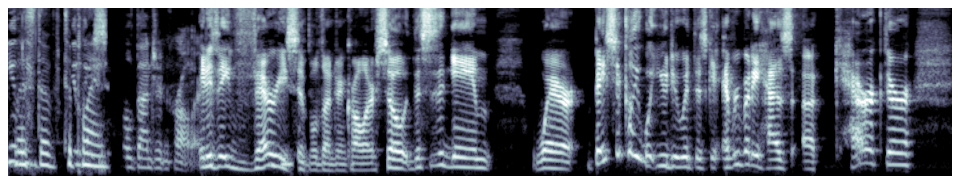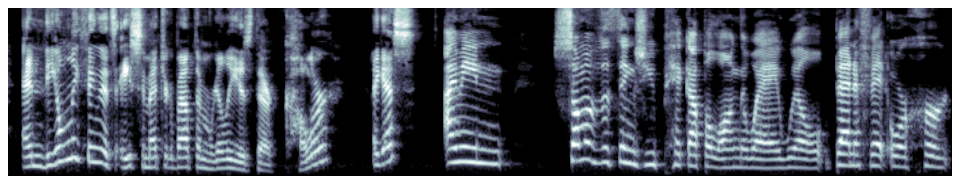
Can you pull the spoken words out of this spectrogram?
really, list of to really play. simple dungeon crawler. It is a very simple dungeon crawler. So this is a game where basically what you do with this game, everybody has a character, and the only thing that's asymmetric about them really is their color, I guess. I mean, some of the things you pick up along the way will benefit or hurt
